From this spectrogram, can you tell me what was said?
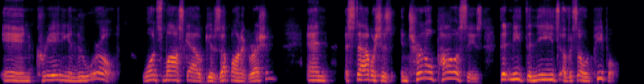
in creating a new world. Once Moscow gives up on aggression and establishes internal policies that meet the needs of its own people.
